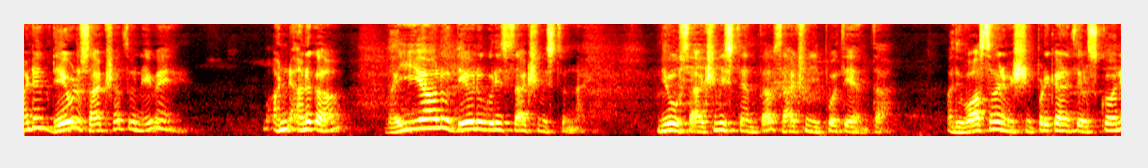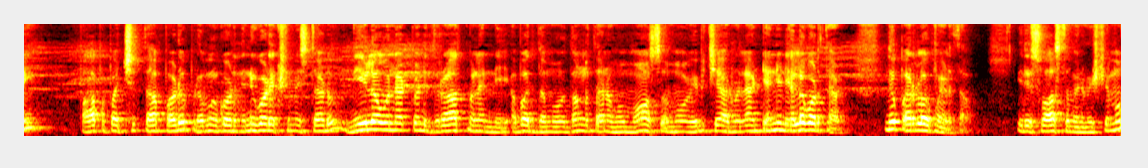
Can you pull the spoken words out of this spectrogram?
అంటే దేవుడు సాక్షాత్తు నీవే. అని అనగా దయ్యాలు దేవుని గురించి సాక్ష్యం ఇస్తున్నాయి. నీవు సాక్ష్యం ఇస్తే ఎంత? సాక్ష్యం అయిపోతే ఎంత? అది వాస్తవమైన విషయం. ఇప్పటికైనా తెలుసుకొని పాప పశ్చాత్తాపడు ప్రభువు కూడా నిన్ను కూడా క్షమిస్తాడు. నీలో ఉన్నటువంటి దురాత్మలన్నీ అబద్ధము దొంగతనము మోసము వ్యభిచారం ఇలాంటివన్నీ ఎల్లగొడతాడు నువ్వు పరలోకం వెళతావు. ఇది స్వాస్థమైన విషయము.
